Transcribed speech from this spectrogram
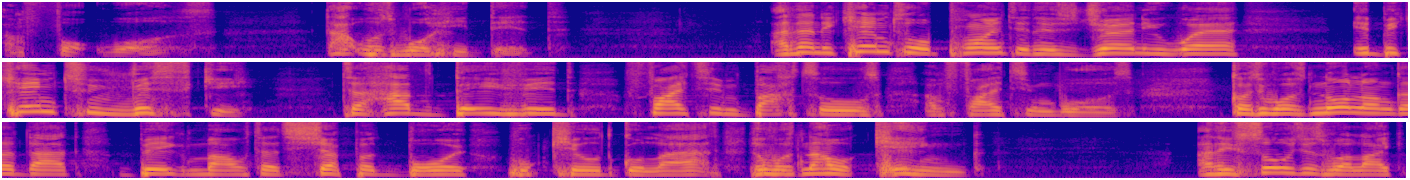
and fought wars. That was what he did. And then he came to a point in his journey where it became too risky to have David fighting battles and fighting wars. Because he was no longer that big mouthed shepherd boy who killed Goliath. He was now a king. And his soldiers were like,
